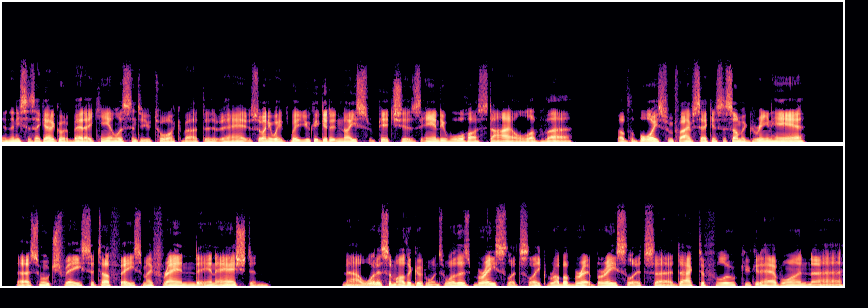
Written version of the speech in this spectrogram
And then he says, I got to go to bed. I can't listen to you talk about the. Uh, so, anyway, but you could get a nice pitches, Andy Warhol style of, uh, of the boys from Five Seconds to Summer. Green hair, uh, smooch face, a tough face, my friend, and Ashton. Now, what are some other good ones? Well, there's bracelets, like rubber bra- bracelets. Uh, Dr. Fluke, you could have one. Uh,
